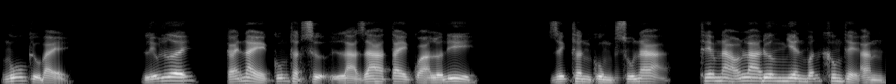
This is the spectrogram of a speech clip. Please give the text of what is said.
Ngũ cửu bảy. Liễu lưới, cái này cũng thật sự là ra tay quá lớn đi. Dịch thần cùng su nạ, thêm não la đương nhiên vẫn không thể ăn,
